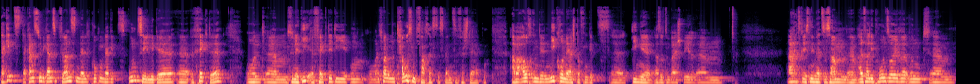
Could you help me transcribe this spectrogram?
da gibt's, da kannst du in die ganze Pflanzenwelt gucken, da gibt's unzählige äh, Effekte und ähm, Synergieeffekte, die um, um manchmal um ein tausendfaches das Ganze verstärken. Aber auch in den Mikronährstoffen gibt's äh, Dinge, also zum Beispiel ähm, Ach, jetzt krieg ich nicht mehr zusammen. Ähm, Alpha-Liponsäure und ähm,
